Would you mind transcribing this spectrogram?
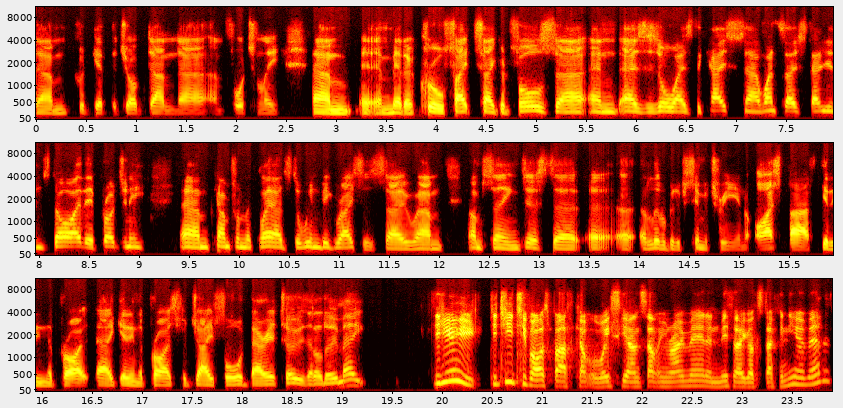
um, could get the job done? Uh, unfortunately, um, met a cruel fate, Sacred Falls, uh, and as is always the case, uh, once those stallions die, their progeny um, come from the clouds to win big races. So um, I'm seeing just a, a, a, little bit of symmetry in Ice Bath getting the prize, uh, getting the prize for Jay Ford barrier two. That'll do me. Did you did you tip Ice Bath a couple of weeks ago on something, Roman, and Mytho got stuck in you about it?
